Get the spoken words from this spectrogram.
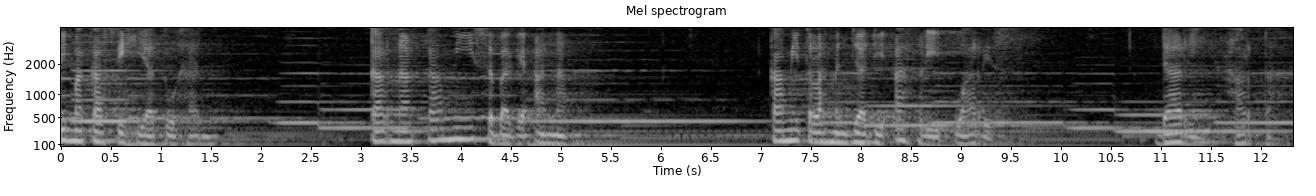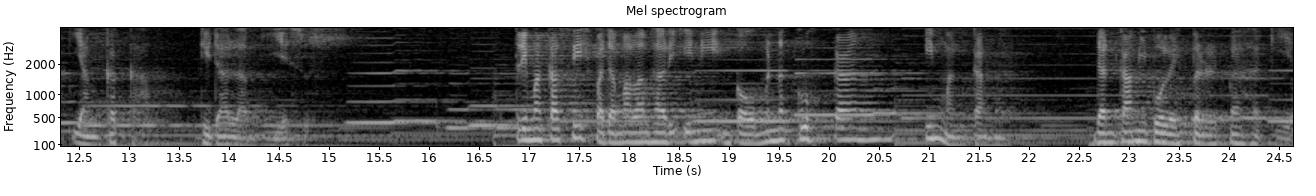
Terima kasih ya Tuhan, karena kami sebagai anak, kami telah menjadi ahli waris dari harta yang kekal di dalam Yesus. Terima kasih pada malam hari ini Engkau meneguhkan iman kami, dan kami boleh berbahagia.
